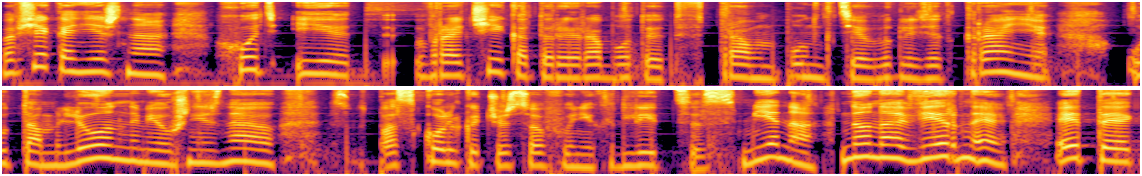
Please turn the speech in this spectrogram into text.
Вообще, конечно, хоть и врачи, которые работают в травмпункте, выглядят крайне утомленными, уж не знаю, по сколько часов у них длится смена, но, наверное, это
